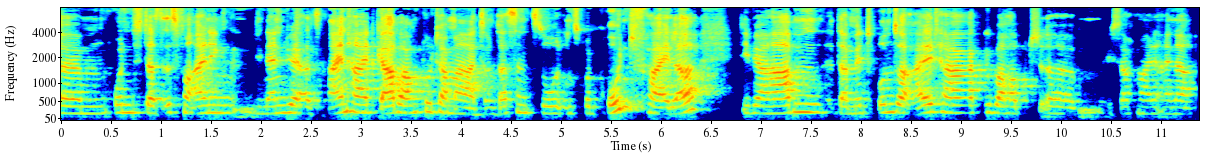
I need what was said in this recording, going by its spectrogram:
Ähm, und das ist vor allen Dingen, die nennen wir als Einheit GABA und Glutamat. Und das sind so unsere Grundpfeiler, die wir haben, damit unser Alltag überhaupt, ähm, ich sag mal, in einer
